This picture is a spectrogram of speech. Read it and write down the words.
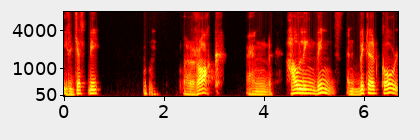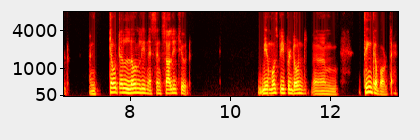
it'll just be rock and howling winds and bitter cold and total loneliness and solitude. Most people don't um, think about that.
